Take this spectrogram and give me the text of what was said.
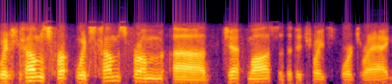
Which comes from which comes from uh, Jeff Moss of the Detroit Sports Rag.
